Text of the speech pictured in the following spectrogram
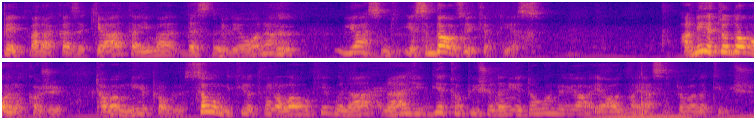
pet maraka zekijata ima 10 miliona, ja sam, jesam dao zekijat, jesam. A nije to dovoljno, kaže, to vam nije problem. Samo mi ti otvora Allahovu knjigu, na, nađi gdje to piše da nije dovoljno, ja, ja odmah, ja sam sprema da ti više.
